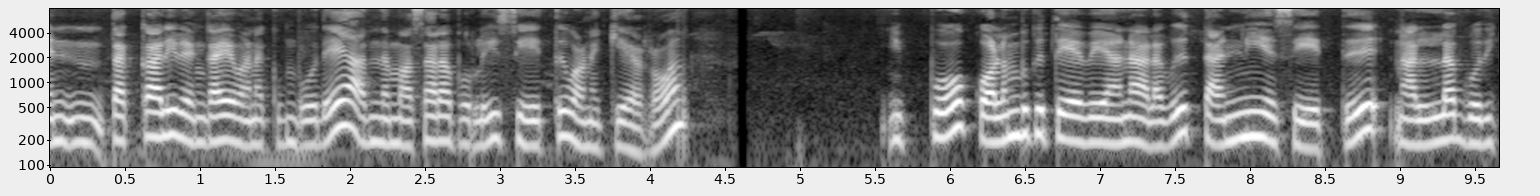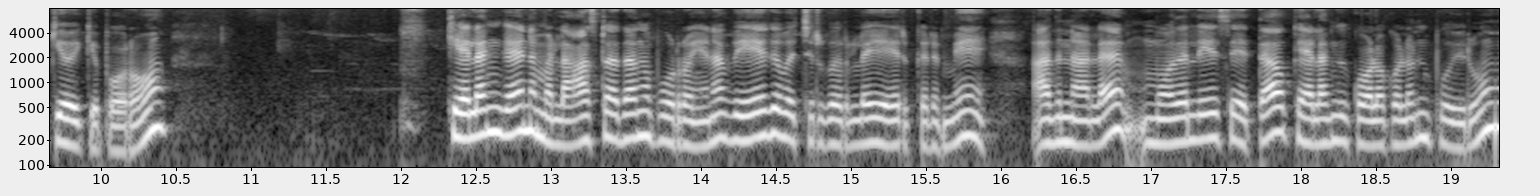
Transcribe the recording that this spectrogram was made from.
எண் தக்காளி வெங்காயம் வணக்கும் போதே அந்த மசாலா பொருளையும் சேர்த்து வணக்கிடுறோம். இப்போது குழம்புக்கு தேவையான அளவு தண்ணியை சேர்த்து நல்லா கொதிக்க வைக்க போகிறோம் கிழங்க நம்ம லாஸ்ட்டாக தாங்க போடுறோம். ஏன்னா வேக வச்சுருக்கிறதுல ஏற்கனவே. அதனால் முதல்ல சேர்த்தா கிழங்கு கொல கொலன்னு போயிடும்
